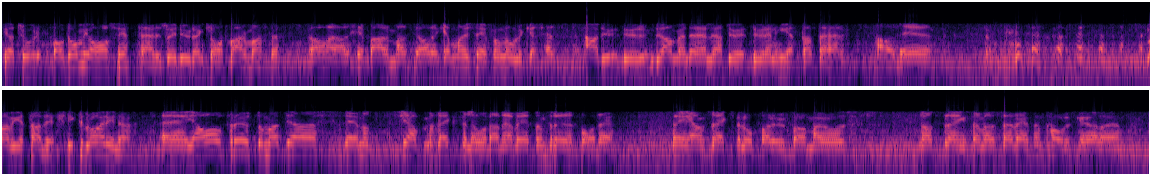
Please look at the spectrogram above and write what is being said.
Jag tror, av de jag har sett här så är du den klart varmaste. Ja, ja, det är varmast. Ja, det kan man ju se från olika sätt. Ja, du, du, du använder heller att du, du är den hetaste här. Ja, det. Man vet aldrig. Gick det bra här inne? Eh, ja, förutom att jag, det är något tjabb med växellådan. Jag vet inte riktigt vad det är. Treans växel hoppar ur för mig och något sprängsen. Så jag vet inte vad vi ska göra än.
